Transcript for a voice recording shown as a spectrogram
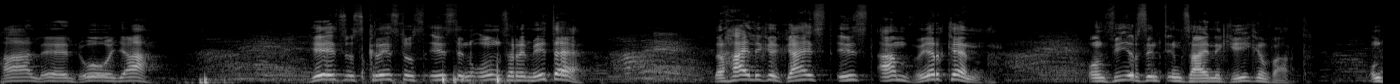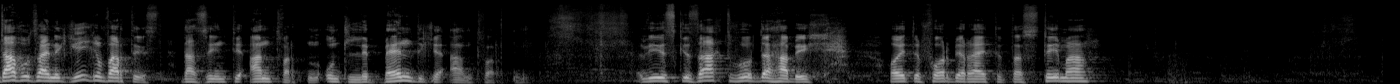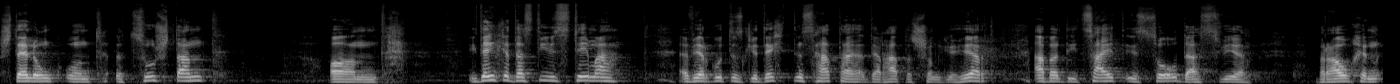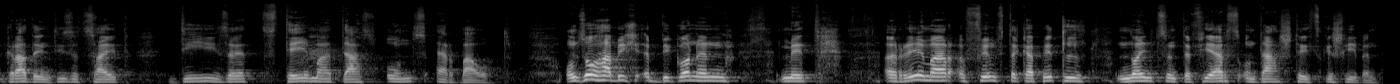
Halleluja. Jesus Christus ist in unserer Mitte. Der Heilige Geist ist am Wirken. Und wir sind in seiner Gegenwart. Und da, wo seine Gegenwart ist, da sind die Antworten und lebendige Antworten. Wie es gesagt wurde, habe ich heute vorbereitet das Thema Stellung und Zustand. Und ich denke, dass dieses Thema, wer gutes Gedächtnis hat, der hat es schon gehört. Aber die Zeit ist so, dass wir brauchen gerade in dieser Zeit dieses Thema, das uns erbaut. Und so habe ich begonnen mit Römer 5. Kapitel 19. Vers und da steht es geschrieben.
